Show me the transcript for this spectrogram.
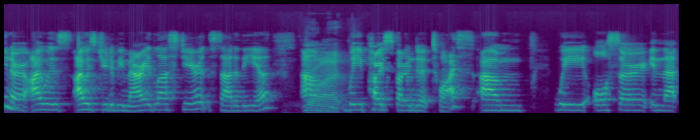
you know i was i was due to be married last year at the start of the year um, right. we postponed it twice um, we also in that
